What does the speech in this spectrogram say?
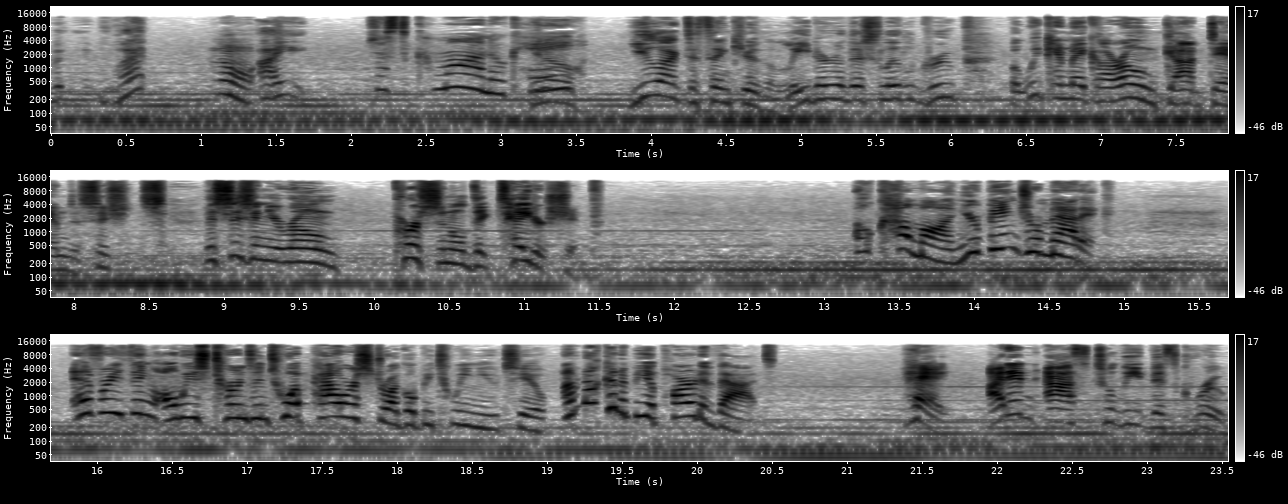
Wh- What? No, I. Just come on, okay? You know, you like to think you're the leader of this little group, but we can make our own goddamn decisions. This isn't your own personal dictatorship. Oh, come on, you're being dramatic. Everything always turns into a power struggle between you two. I'm not gonna be a part of that. Hey, I didn't ask to lead this group.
